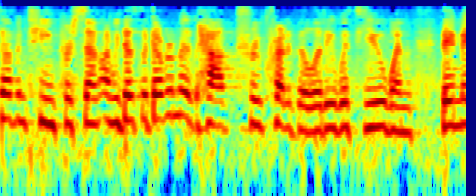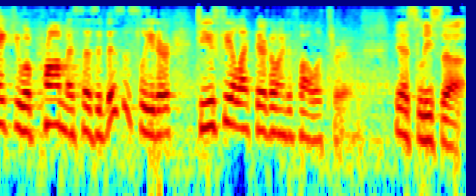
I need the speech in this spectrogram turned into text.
17%. I mean, does the government have true credibility with you when they make you a promise as a business leader? Do you feel like they're going to follow through? Yes, Lisa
